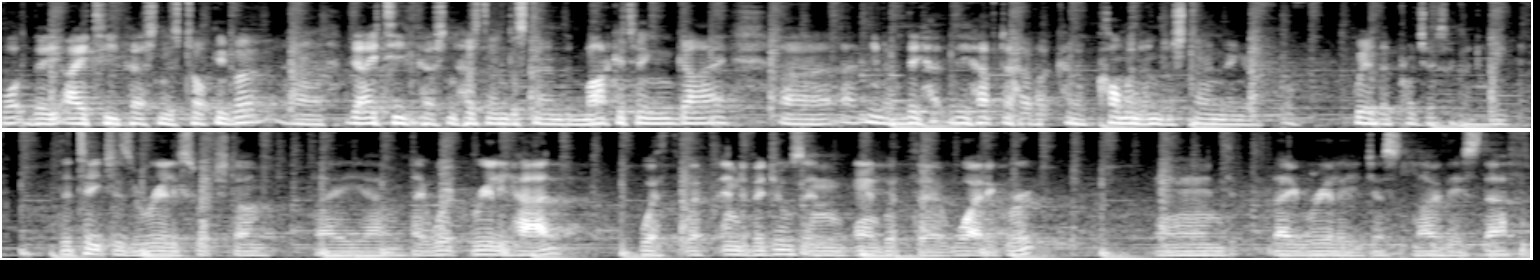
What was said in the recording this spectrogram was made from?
what the IT person is talking about. Uh, the IT person has to understand the marketing guy. Uh, and, you know, they, ha they have to have a kind of common understanding of, of where their projects are going to lead. The teachers are really switched on. They, um, they work really hard with, with individuals and, and with the wider group and they really just know their stuff.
